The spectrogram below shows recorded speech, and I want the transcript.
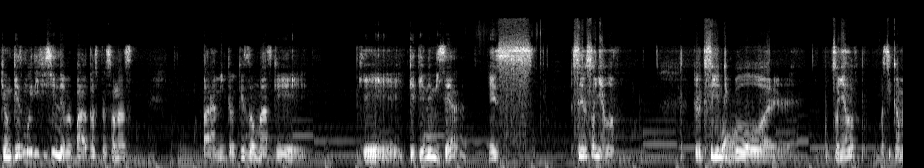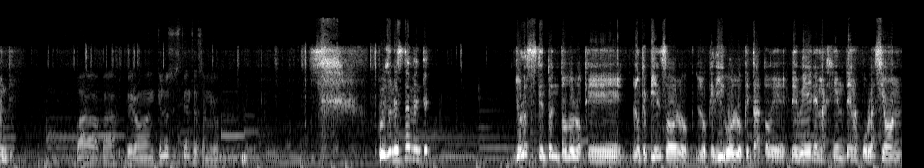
que aunque es muy difícil de ver para otras personas, para mí creo que es lo más que, que, tiene mi ser, es ser soñador. Creo que soy un tipo eh, soñador, básicamente. Va, va, pero ¿en qué lo sustentas, amigo? Pues honestamente, yo lo sustento en todo lo que, lo que pienso, lo, que digo, lo que trato de, ver en la gente, en la población,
